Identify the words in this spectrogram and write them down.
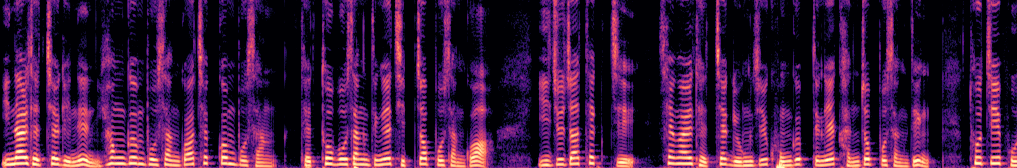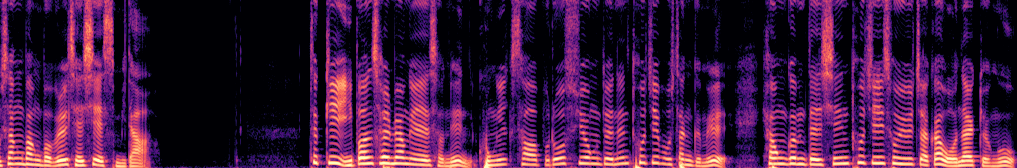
이날 대책위는 현금 보상과 채권 보상, 대토 보상 등의 직접 보상과 이주자 택지, 생활 대책 용지 공급 등의 간접 보상 등 토지 보상 방법을 제시했습니다. 특히 이번 설명회에서는 공익 사업으로 수용되는 토지 보상금을 현금 대신 토지 소유자가 원할 경우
